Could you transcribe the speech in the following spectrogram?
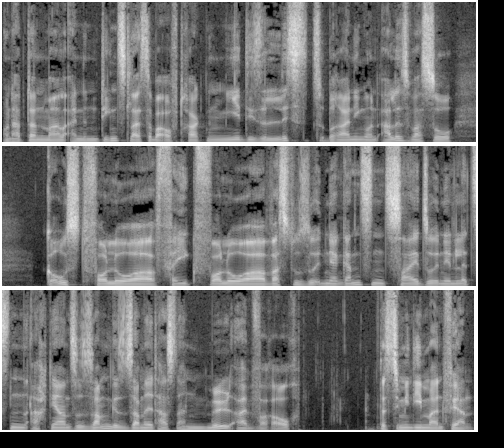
und habe dann mal einen Dienstleister beauftragt, mir diese Liste zu bereinigen und alles, was so Ghost-Follower, Fake-Follower, was du so in der ganzen Zeit, so in den letzten acht Jahren zusammengesammelt hast an Müll einfach auch, dass die mir die mal entfernen.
